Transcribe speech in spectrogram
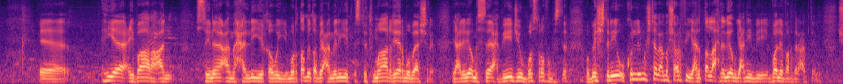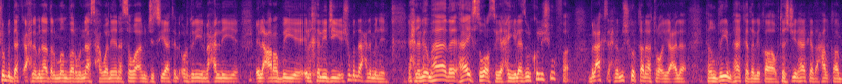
آه هي عبارة عن صناعة محلية قوية مرتبطة بعملية استثمار غير مباشرة. يعني اليوم السائح بيجي وبصرف وبيشتري وكل المجتمع بشعر فيه. يعني طلع إحنا اليوم قاعدين ببوليفارد العبتلي شو بدك أحلى من هذا المنظر والناس حوالينا سواء من الجنسيات الأردنية المحلية العربية الخليجية؟ شو بدنا أحلى من هيك إحنا اليوم هذا هاي الصورة السياحيه لازم الكل يشوفها. بالعكس إحنا بنشكر قناة رؤيا على تنظيم هكذا لقاء وتسجيل هكذا حلقة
